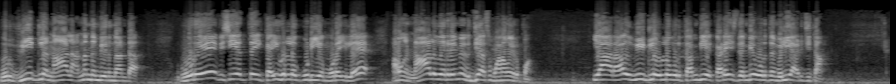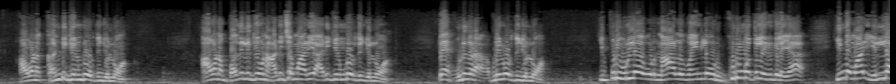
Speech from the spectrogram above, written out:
ஒரு வீட்டுல நாலு அண்ணன் தம்பி இருந்தான்டா ஒரே விஷயத்தை கைகொள்ளக்கூடிய முறையில அவங்க நாலு பேரையுமே வித்தியாசமானவன் இருப்பான். யாராவது வீட்டில் உள்ள ஒரு தம்பியை கடைசி தம்பியை ஒருத்தன் வெளியே அடிச்சிட்டான். அவனை கண்டிக்கணும்னு ஒருத்தன் சொல்லுவான். அவனை பதிலுக்கு இவனை அடித்த மாதிரியே அடிக்கணும்னு ஒருத்தன் சொல்லுவான். டே விடுங்கடா அப்படின்னு ஒருத்தன் சொல்லுவான். இப்படி உள்ள ஒரு நாலு மைண்டில் ஒரு குடும்பத்தில் இருக்கலையா? இந்த மாதிரி எல்லா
